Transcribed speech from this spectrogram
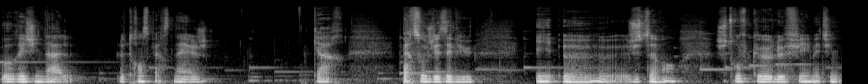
originales, le Transperce-Neige, car perso, je les ai lus, et euh, justement, je trouve que le film est une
